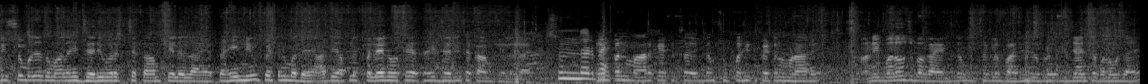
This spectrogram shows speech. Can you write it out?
टिश्यू मध्ये तुम्हाला हे जरी वर्कचं काम केलेलं आहे. आता हे न्यू पॅटर्नमध्ये आहे. आधी आपले प्लेन होते आता हे जरीचं काम केलेलं आहे. सुंदर हे पण मार्केटचं एकदम सुपरहिट पॅटर्न होणार आहे. आणि ब्लाऊज बघा एकदम सगळं भारी डिझाईनचं ब्लाऊज आहे.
